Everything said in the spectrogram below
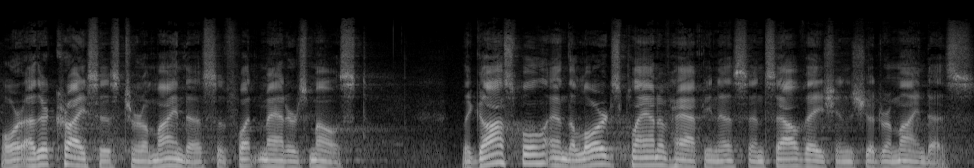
or other crisis to remind us of what matters most. The gospel and the Lord's plan of happiness and salvation should remind us.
